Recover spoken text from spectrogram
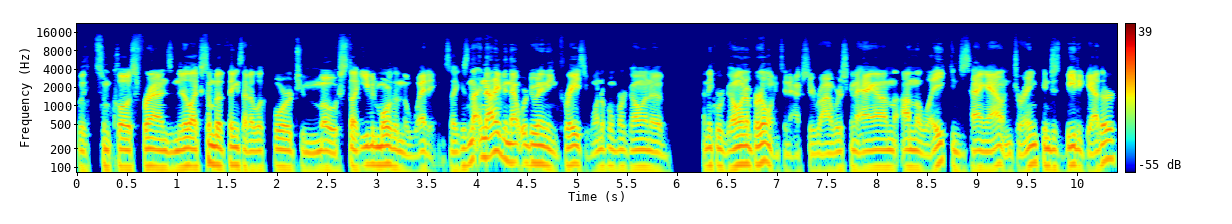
with some close friends, and they're like some of the things that I look forward to most, like even more than the weddings. Like it's not, not even that we're doing anything crazy. One of them we're going to, I think we're going to Burlington actually, Ryen. We're just going to hang out on, on the lake and just hang out and drink and just be together.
